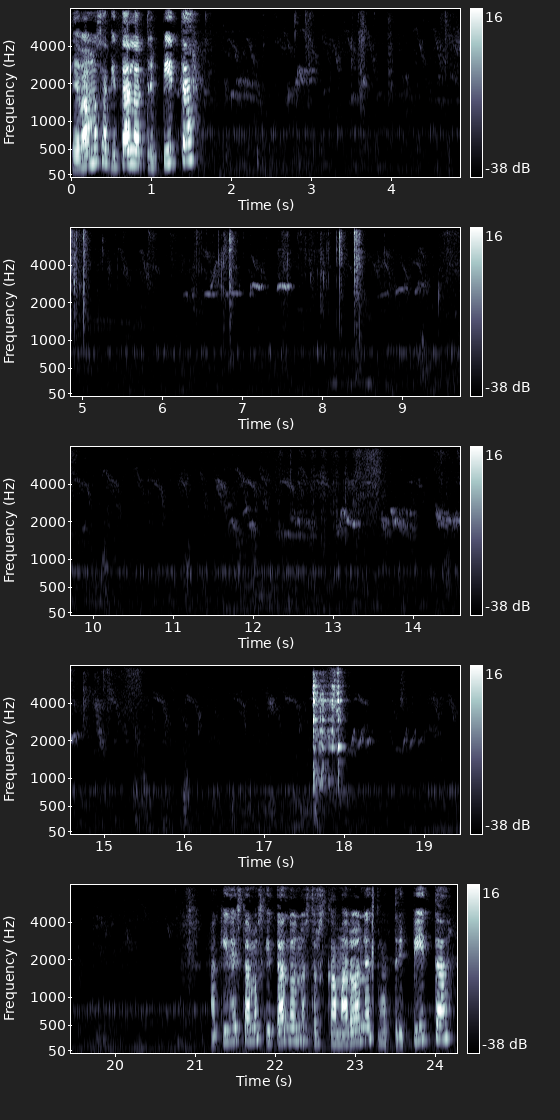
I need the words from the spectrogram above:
Le vamos a quitar la tripita. Aquí le estamos quitando nuestros camarones, la tripita.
